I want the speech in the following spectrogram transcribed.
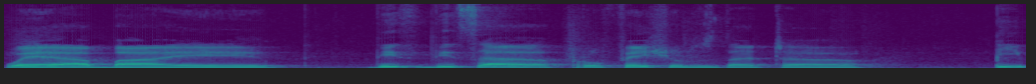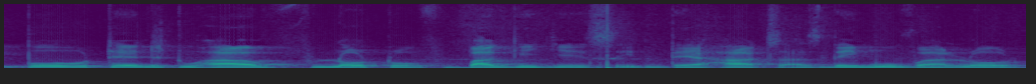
whereby these, these are professions that uh, people tend to have lot of baggages in their hearts as they move along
